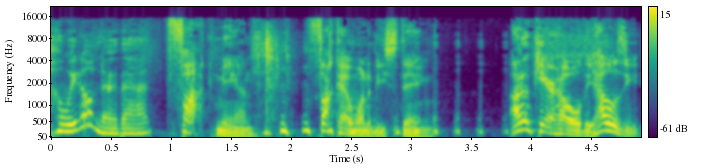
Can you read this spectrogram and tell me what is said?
we don't know that. Fuck, man. Fuck, I want to be Sting. I don't care how old he. How old is he?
